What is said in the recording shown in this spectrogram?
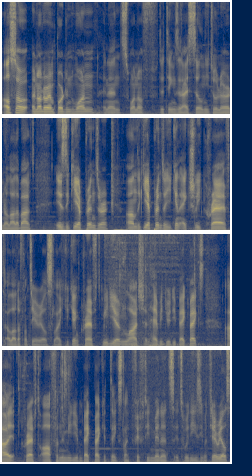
Also, another important one, and it's one of the things that I still need to learn a lot about, is the gear printer. On the gear printer you can actually craft a lot of materials, like you can craft medium, large and heavy duty backpacks. I craft often the medium backpack, it takes like 15 minutes, it's with easy materials.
